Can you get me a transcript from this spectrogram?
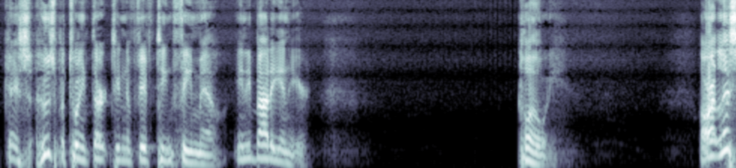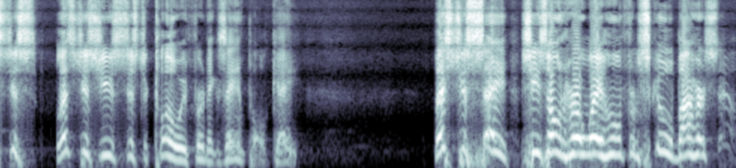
Okay, so who's between 13 and 15 female? Anybody in here? Chloe. All right, let's just let's just use Sister Chloe for an example, okay? Let's just say she's on her way home from school by herself.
